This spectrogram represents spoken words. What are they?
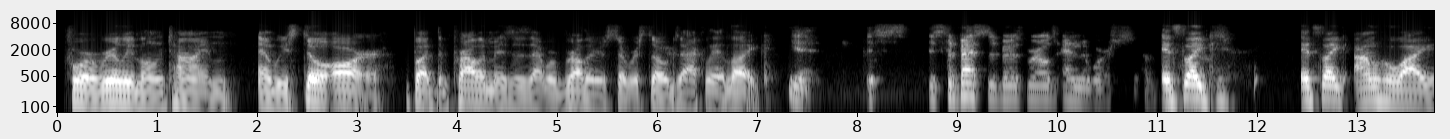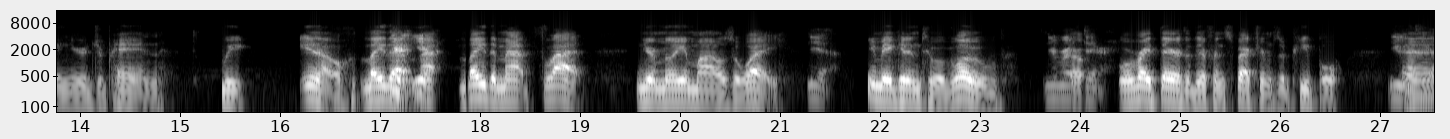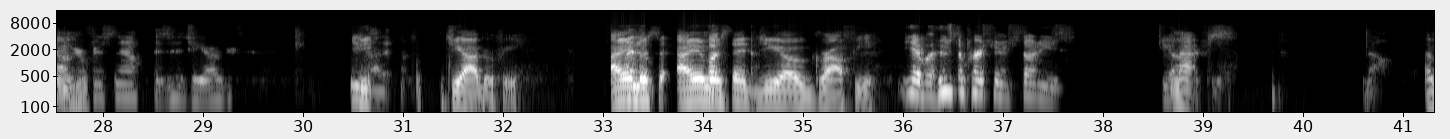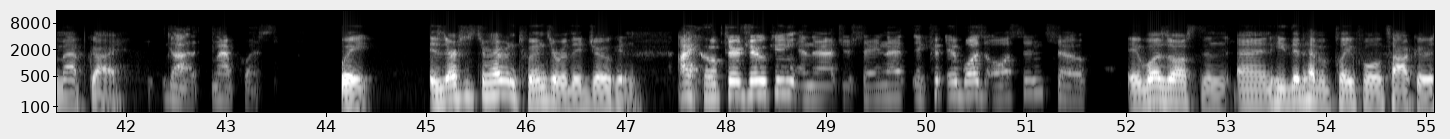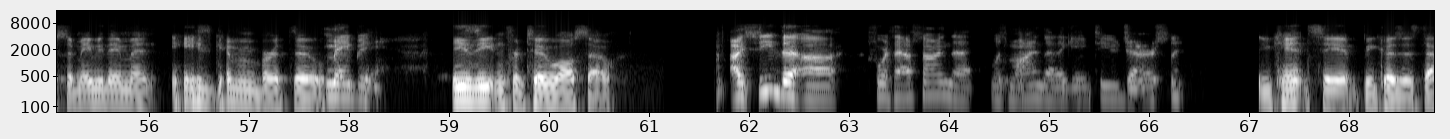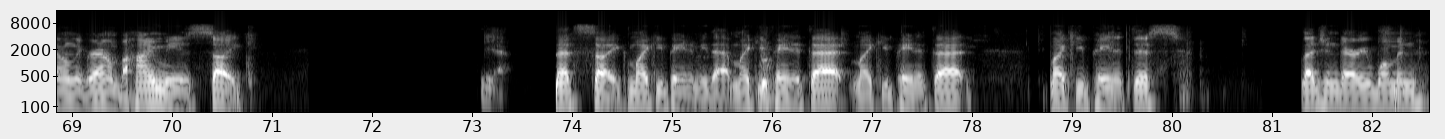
for a really long time and we still are but the problem is is that we're brothers so we're still exactly alike Yeah, it's it's the best of both worlds and the worst. Of it's like it's like i'm hawaii and you're japan we you know lay that Yeah, yeah. map lay the map flat and you're a million miles away yeah, you make it into a globe you're right Uh, there. we're right there at the different spectrums of people You a and- geographist now? Is it geography? You Ge- got it. geography i I know, almost i almost said geography Yeah, but who's the person who studies geography? maps No, a map guy got it. Map quest. Wait, is our sister having twins or were they joking? I hope they're joking and they're not just saying that. It could, it was Austin, so It was Austin, and he did have a playful taco, so maybe they meant he's giving birth too. maybe. He's eating for two also. I see the uh fourth half sign that was mine that I gave to you generously. You can't see it because it's down on the ground. Behind me is Psych. Yeah. That's Psych. Mikey painted me that. Mikey painted that. Mikey painted that. Mikey painted this. Legendary woman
